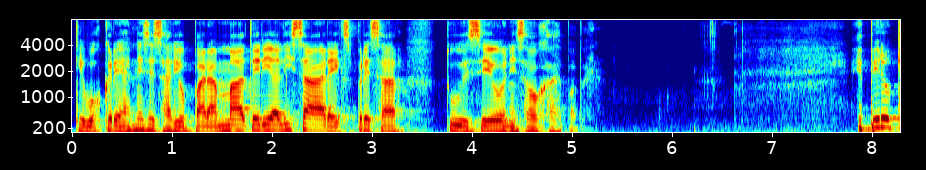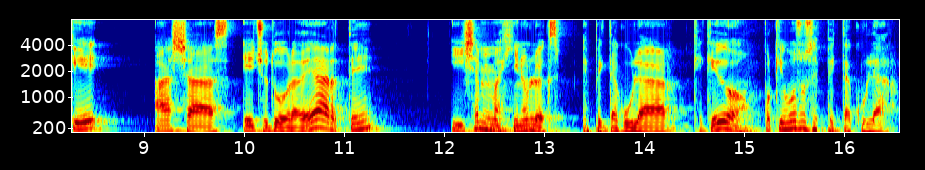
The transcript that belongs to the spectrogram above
que vos creas necesario para materializar, expresar tu deseo en esa hoja de papel. Espero que hayas hecho tu obra de arte, y ya me imagino lo espectacular que quedó, porque vos sos espectacular.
